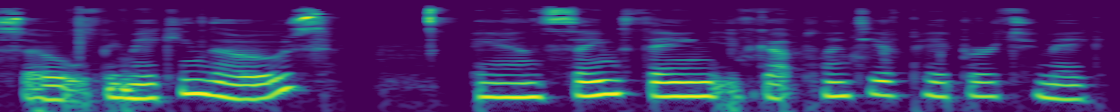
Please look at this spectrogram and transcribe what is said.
So we'll be making those. And same thing, you've got plenty of paper to make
